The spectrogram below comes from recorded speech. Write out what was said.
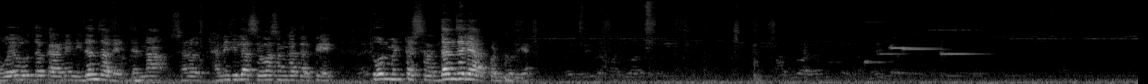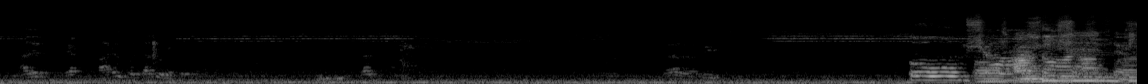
वयोवृद्ध कारणे निधन झाले. त्यांना ठाणे जिल्हा सेवा संघातर्फे दोन मिनिटं श्रद्धांजली अर्पण करूया. ओम शांती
